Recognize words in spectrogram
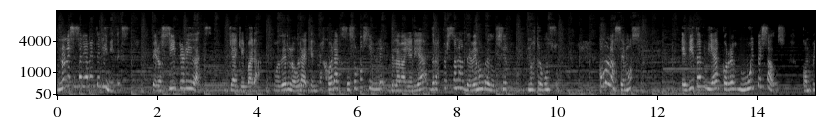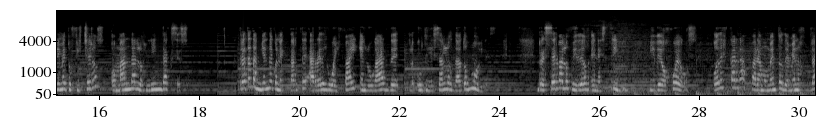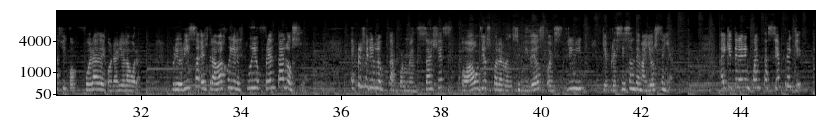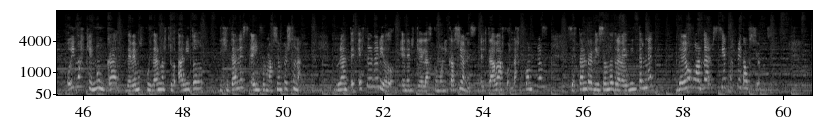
No necesariamente límites, pero sí prioridades, ya que para poder lograr el mejor acceso posible de la mayoría de las personas debemos reducir nuestro consumo. ¿Cómo lo hacemos? Evita enviar correos muy pesados, comprime tus ficheros o manda los links de acceso. Trata también de conectarte a redes Wi-Fi en lugar de utilizar los datos móviles. Reserva los videos en streaming, videojuegos o descarga para momentos de menos tráfico fuera de horario laboral. Prioriza el trabajo y el estudio frente al ocio. Es preferible optar por mensajes o audios para reducir videos o streaming que precisan de mayor señal. Hay que tener en cuenta siempre que hoy más que nunca debemos cuidar nuestros hábitos digitales e información personal. Durante este periodo en el que las comunicaciones, el trabajo, las compras se están realizando a través de Internet, debemos guardar ciertas precauciones.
